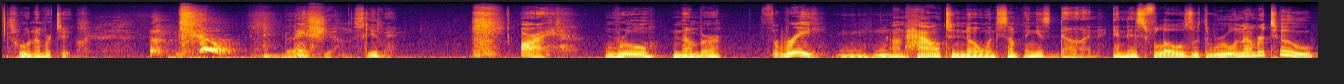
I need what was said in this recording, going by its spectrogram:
That's rule number two. Bless you. Excuse me. All right. Rule number 3 mm-hmm. on how to know when something is done. And this flows with rule number two.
